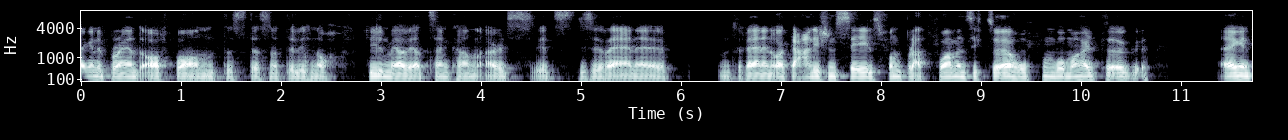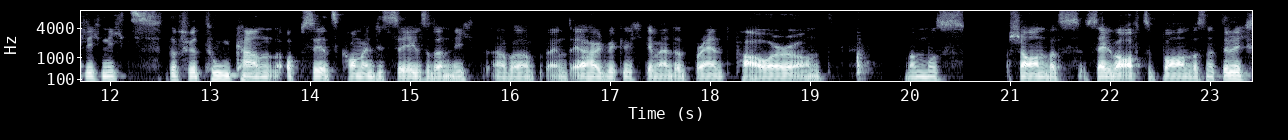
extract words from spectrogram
eigene Brand aufbauen, dass das natürlich noch viel mehr wert sein kann als jetzt diese reine reinen organischen Sales von Plattformen sich zu erhoffen, wo man halt äh, eigentlich nichts dafür tun kann, ob sie jetzt kommen, die Sales oder nicht. Aber und er halt wirklich gemeint hat, Brand Power und man muss schauen, was selber aufzubauen, was natürlich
